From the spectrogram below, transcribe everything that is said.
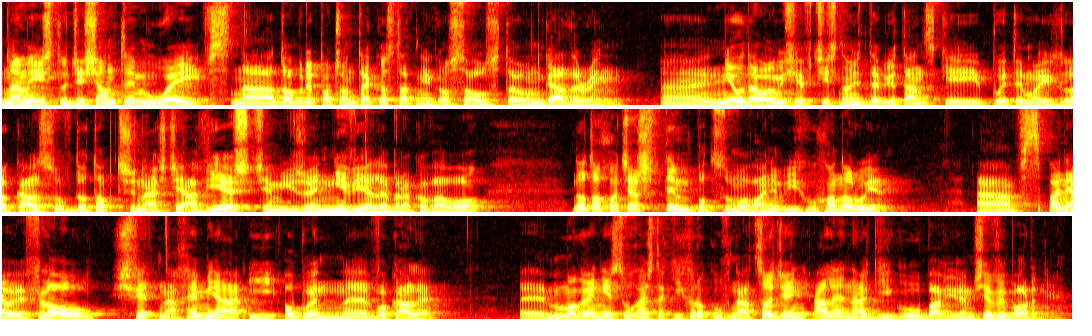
Na miejscu dziesiątym Waves na dobry początek ostatniego Soulstone Gathering. E, nie udało mi się wcisnąć debiutanckiej płyty moich lokalsów do top 13, a wierzcie mi, że niewiele brakowało. No to chociaż w tym podsumowaniu ich uhonoruję. A wspaniały flow, świetna chemia i obłędne wokale. E, Mogę nie słuchać takich roków na co dzień, ale na gigu bawiłem się wybornie.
